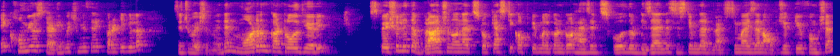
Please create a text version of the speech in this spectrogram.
एक होम्योस्टैटिक विच मीन एक पर्टिकुलर सिचुएशन में। Then modern control theory specially the branch known at stochastic optimal control has its goal to design the system that maximise an objective function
